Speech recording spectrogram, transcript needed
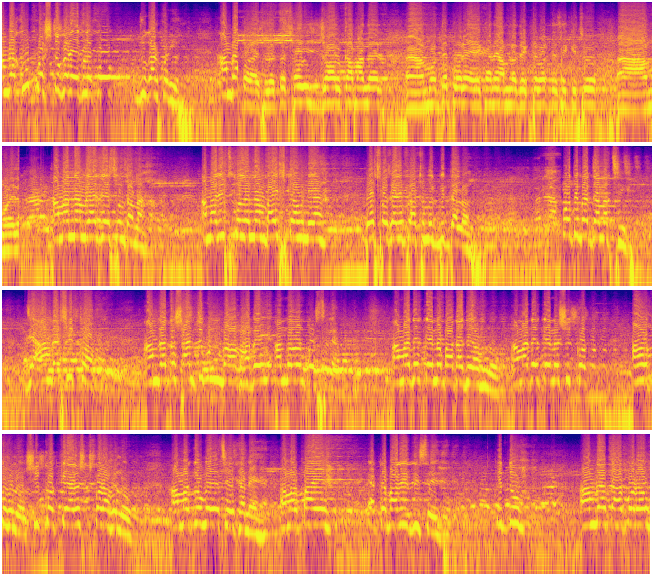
আমরা খুব কষ্ট করে এগুলো জোগাড় করি। আমরা করা তো সেই জল কামানের মধ্যে পড়ে এখানে আমরা দেখতে পাচ্ছি কিছু মহিলা আমার নাম রাজিয়া সুলতানা। আমার স্কুলের নাম বাইশ কাউনিয়া বেসরকারি প্রাথমিক বিদ্যালয়। প্রতিবাদ জানাচ্ছি যে আমরা শিক্ষক আমরা তো শান্তিপূর্ণ ভাবে আন্দোলন করছিলাম। আমাদের কেন বাধা দেওয়া হলো? আমাদের কেন শিক্ষক আহত হলো? শিক্ষককে অ্যারেস্ট করা হলো? আমাকেও মেরেছে এখানে। আমার পায়ে একটা বাড়ি দিছে। কিন্তু আমরা তারপরেও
